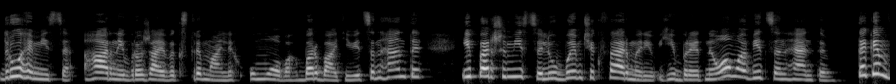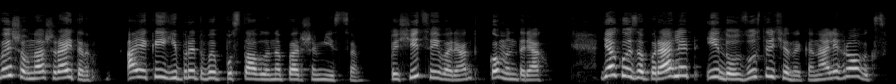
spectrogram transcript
Друге місце гарний врожай в екстремальних умовах Барбаті від Сенгенти. І перше місце любимчик фермерів гібрид Неома від Сенгенти. Таким вийшов наш рейтинг. А який гібрид ви поставили на перше місце? Пишіть свій варіант в коментарях. Дякую за перегляд і до зустрічі на каналі Гровекс.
